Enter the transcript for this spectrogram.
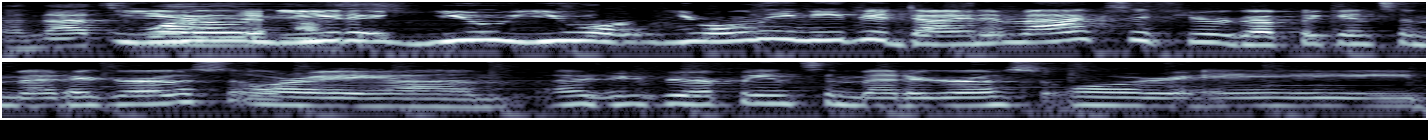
And that's You why don't you need it. You you you only need a Dynamax if you're up against a Metagross or a um if you're up against a Metagross or a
